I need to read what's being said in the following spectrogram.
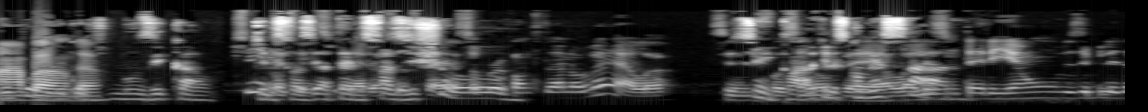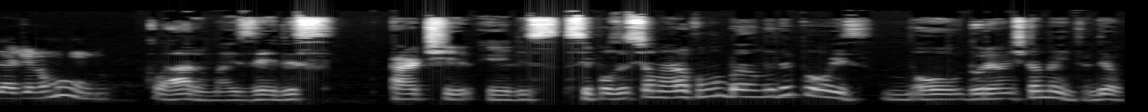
a banda. musical. Sim, que eles faziam até eles faziam show. por conta da novela. Se Sim, claro novela, que eles começaram. Eles não teriam visibilidade no mundo. Claro, mas eles partir, eles se posicionaram como banda depois, ou durante também, entendeu?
